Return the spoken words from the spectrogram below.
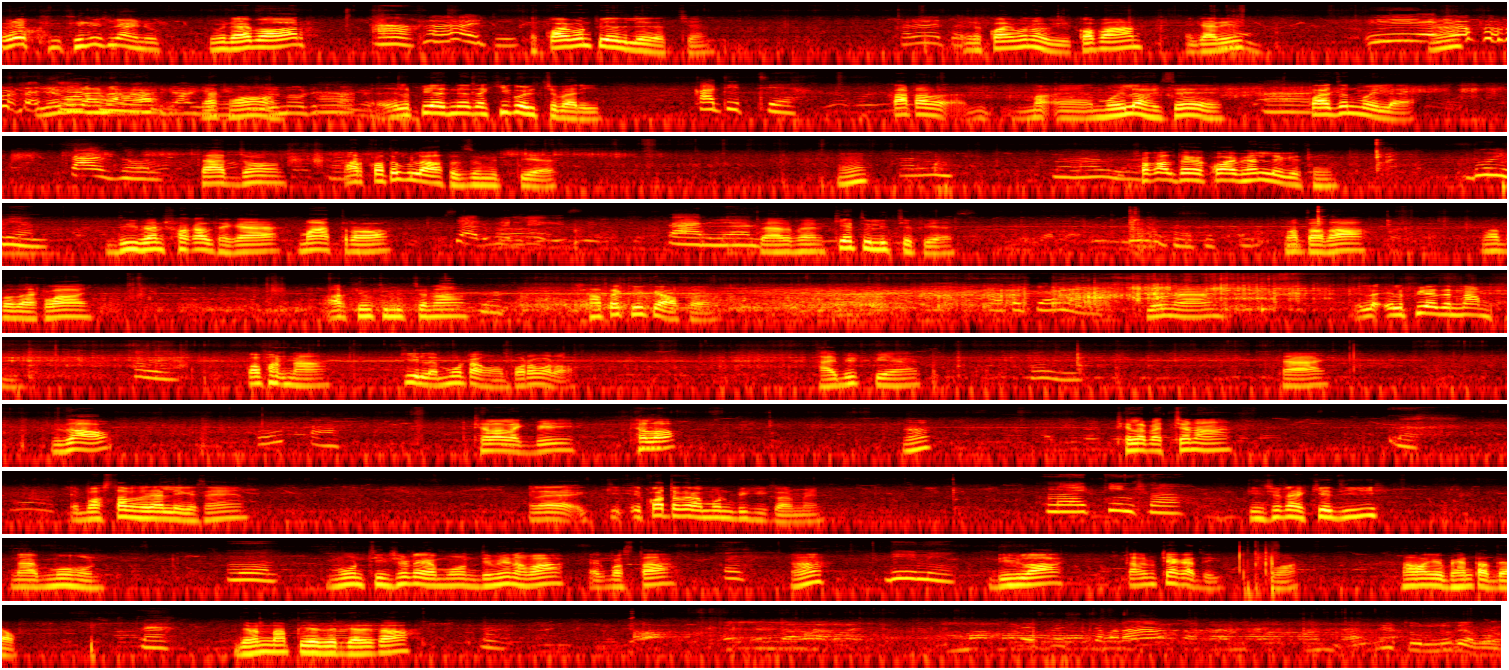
ওরে ফিনিশ নাই নু তুমি ড্রাইভার হ্যাঁ। কয় মন পেঁয়াজ নিয়ে যাচ্ছে? এটা কয় মন হবি? কপান গাড়ি? হ্যাঁ? মন। পেঁয়াজ নিয়ে যা কি করছে বাড়ি? কাটিচ্ছে। কাটার মহিলা হয়েছে হ্যাঁ। কয়জন মহিলা? চারজন। চারজন? আর কতগুলো আছে জমির পেঁয়াজ? হুম? সকাল থেকে কয় ভ্যান লেগেছে? দুই ভ্যান সকাল থেকে মাত্র? চার ভ্যান কে তুলিচ্ছে পেঁয়াজ? মা দাদা। মা দাদা একলাই। আর কেউ তুলিচ্ছে না? সাথে কে কে আছে? কেউ না নাই? এলা এলা পেঁয়াজের নাম কি? কফার না। কি মোটা কম বড় বড়? হাইব্রিড পেঁয়াজ। তাই? যাও। ঠেলা লাগবে। ঠেলা। হ্যাঁ? ঠেলা পাচ্ছ না। বস্তা ভরে লেগেছে। এলে কি- কত করে মন বিক্রি করবেন তিনশো। টাকা কেজি? না মোহন। মন। তিনশো টাকা মন দেবেন আমার এক বস্তা। হ্যাঁ? দিনে। দিবলা তাহলে আমি টাকা দিই। আমাকে ভ্যানটা দাও। দেবেন না পেঁয়াজের গাড়িটা। দেবো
